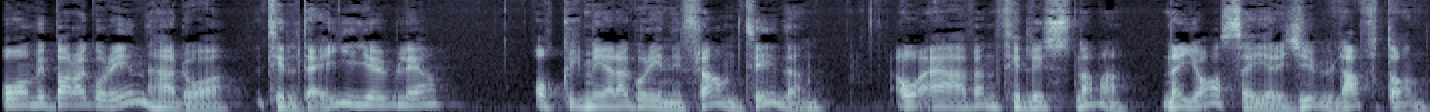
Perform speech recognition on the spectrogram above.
Och om vi bara går in här då till dig Julia och mera går in i framtiden och även till lyssnarna. När jag säger julafton,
